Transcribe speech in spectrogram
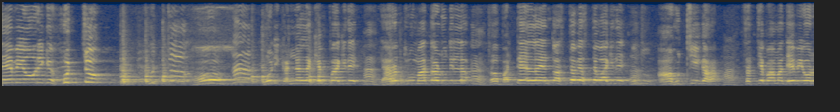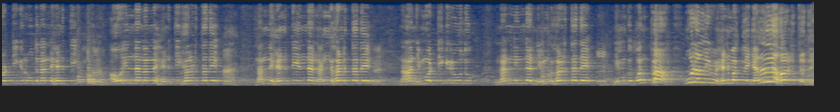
ದೇವಿಯವರಿಗೆ ಹುಚ್ಚು. ಹುಚ್ಚು. ನೋಡಿ ಕಣ್ಣೆಲ್ಲ ಕೆಂಪಾಗಿದೆ. ಯಾರತ್ರೂ ಮಾತಾಡುವುದಿಲ್ಲ. ಬಟ್ಟೆ ಎಲ್ಲ ಎಂತ ಅಸ್ತವ್ಯಸ್ತವಾಗಿದೆ. ಆ ಹುಚ್ಚೀಗ. ಸತ್ಯಭಾಮ ದೇವಿಯವರೊಟ್ಟಿಗಿರುವುದು ನನ್ನ ಹೆಂಡತಿ. ಅವರಿಂದ ನನ್ನ ಹೆಂಡತಿಗೆ ಹರಡ್ತದೆ. ನನ್ನ ಹೆಂಡತಿಯಿಂದ ನಂಗೆ ಹರಡ್ತದೆ. ನಾ ನಿಮ್ಮೊಟ್ಟಿಗಿರುವುದು. ನನ್ನಿಂದ ನಿಮ್ಗೆ ಹೊರಡ್ತದೆ ನಿಮ್ಗೆ ಬಂತ ಊರಲ್ಲಿರುವ ಹೆಣ್ಮಕ್ಳಿಗೆಲ್ಲ ಹೊರಡ್ತದೆ.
